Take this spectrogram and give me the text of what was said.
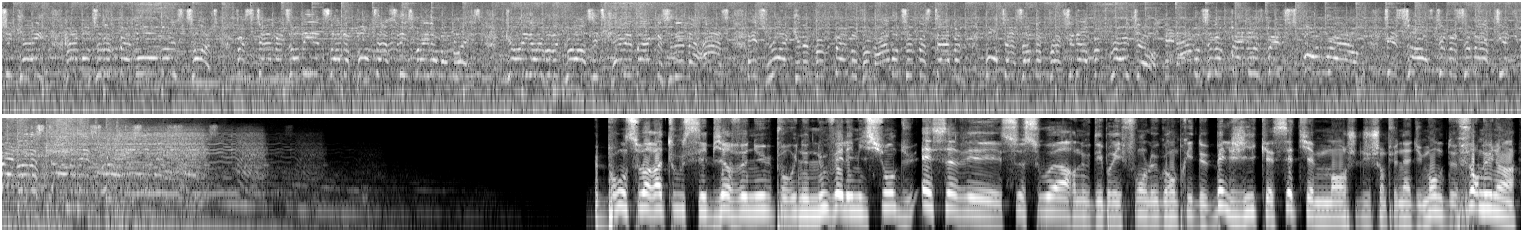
chicane. Hamilton and Vettel almost touch. Verstappen's on the inside of Bottas and he's made up a place. Going over the grass, it's Kevin Magnussen in the hat. It's Raikkonen from Vettel from Hamilton for Verstappen. Bottas under pressure now from Grosjean. And Hamilton and Vettel has been spun round. Disaster for Sebastian Vettel. Bonsoir à tous et bienvenue pour une nouvelle émission du SAV. Ce soir, nous débriefons le Grand Prix de Belgique, septième manche du championnat du monde de Formule 1.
